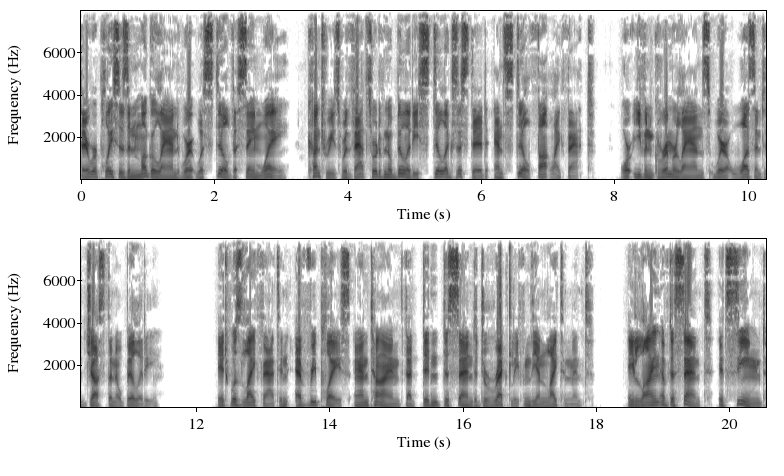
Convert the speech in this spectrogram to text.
There were places in Muggleland where it was still the same way, countries where that sort of nobility still existed and still thought like that or even grimmer lands where it wasn't just the nobility. It was like that in every place and time that didn't descend directly from the Enlightenment. A line of descent, it seemed,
